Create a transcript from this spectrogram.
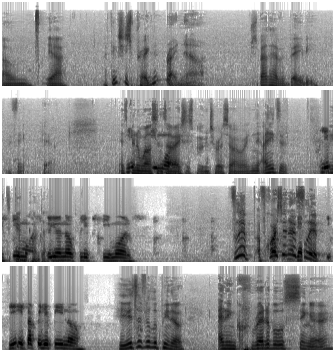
Um, yeah, I think she's pregnant right now. She's about to have a baby. I think. Yeah. It's Flip been a while since I've actually spoken to her, so I need to. Flip need to get in Simmons. contact. Do you know Flip Simmons? Flip, of course I know Yeah. Flip. He is a Filipino. He is a Filipino, an incredible singer,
